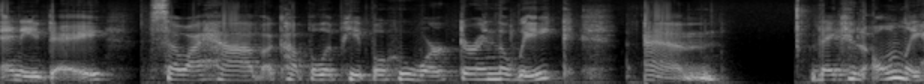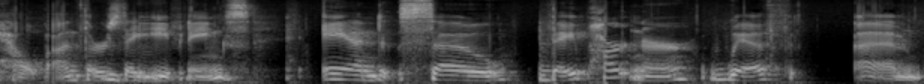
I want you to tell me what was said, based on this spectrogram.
any day. So I have a couple of people who work during the week. Um, they can only help on Thursday evenings. And so they partner with um,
